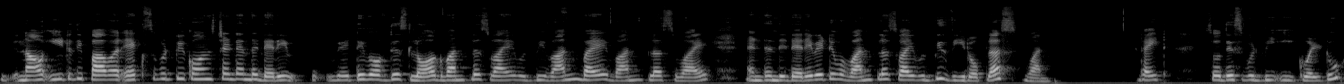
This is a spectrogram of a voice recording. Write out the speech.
Now e to the power x would be constant and the derivative of this log 1 plus y would be 1 by 1 plus y. And then the derivative of 1 plus y would be 0 plus 1 right? So this would be equal to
